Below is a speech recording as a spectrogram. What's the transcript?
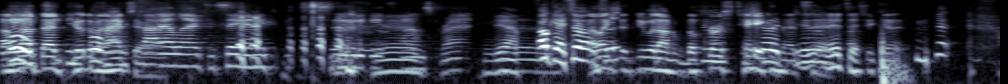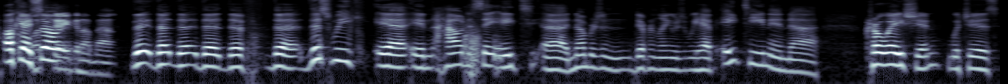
I'm not that good of an French actor. dialect. You say anything. It Yeah. sounds French. Yeah. Okay. So. I like to do it on the first take, should and that's do- it. It's Once you get okay. one So. take, and I'm out. the the the the the, the this week uh, in how to say eight uh, numbers in different languages we have 18 in uh, Croatian which is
